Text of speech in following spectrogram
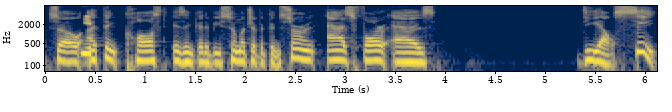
So Yeah. I think cost isn't going to be so much of a concern as far as DLC.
